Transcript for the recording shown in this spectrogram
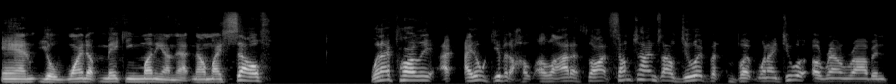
and you'll wind up making money on that. Now, myself, when I parlay, I, I don't give it a, a, lot of thought. Sometimes I'll do it, but but when I do a, a round robin,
